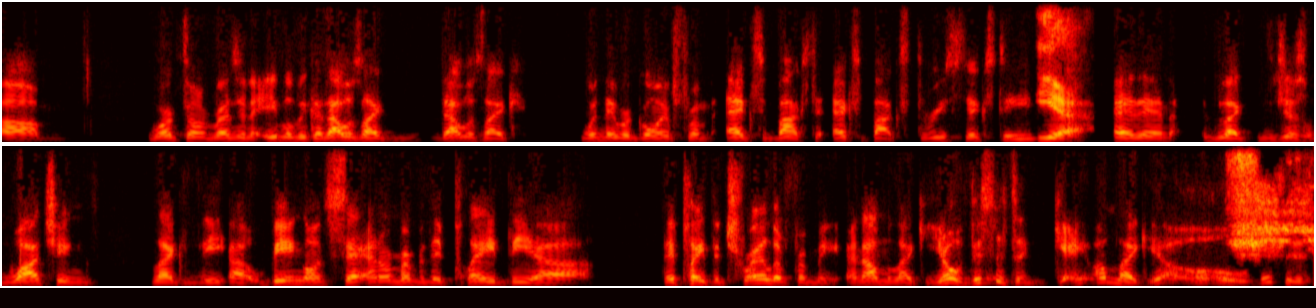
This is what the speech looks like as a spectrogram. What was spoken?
um worked on Resident Evil because I was like that was like when they were going from Xbox to Xbox 360. Yeah. And then like just watching like the uh, being on set, and I remember they played the uh, they played the trailer for me, and I'm like, yo, this is a game. I'm like, yo, this is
